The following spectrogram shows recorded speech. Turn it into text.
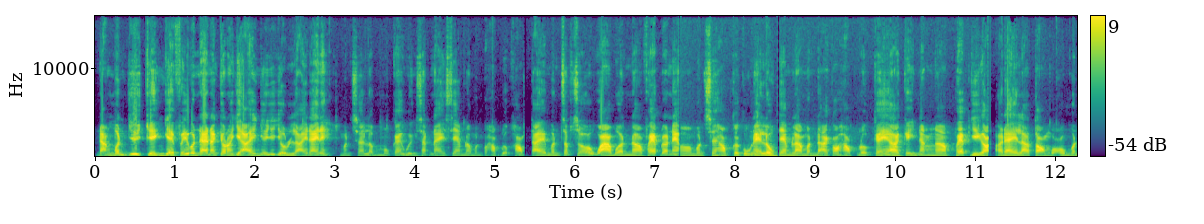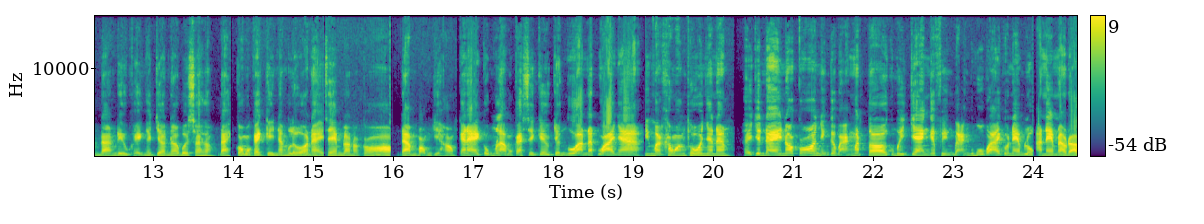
đặng mình di chuyển về phía bên đây đang cho nó dễ. Như ví dụ lại đây đi, mình sẽ lụm một cái quyển sách này xem là mình có học được không. Tại mình sắp sửa qua bên ờ, phép đó nè ờ, mình sẽ học cái cuốn này luôn, xem là mình đã có học được cái ờ, kỹ năng phép gì rồi. Ở đây là toàn bộ mình đang điều khiển ở trên bc thôi. Đây, có một cái kỹ năng lửa này, xem là nó có đam bọng gì không. Cái này cũng là một cái skill chuẩn của anh đất qua nha. Nhưng mà không ăn thua nha anh em. Thì trên đây nó có những cái bản master của mi chang cái phiên bản của mobile của anh em luôn. Anh em nào đã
